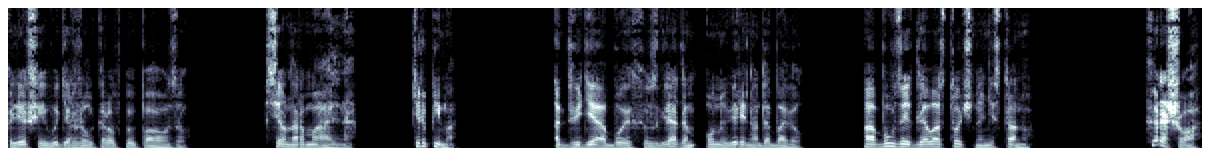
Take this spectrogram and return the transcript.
Леший выдержал короткую паузу. «Все нормально. Терпимо». Обведя обоих взглядом, он уверенно добавил. «Обузой для вас точно не стану». «Хорошо».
